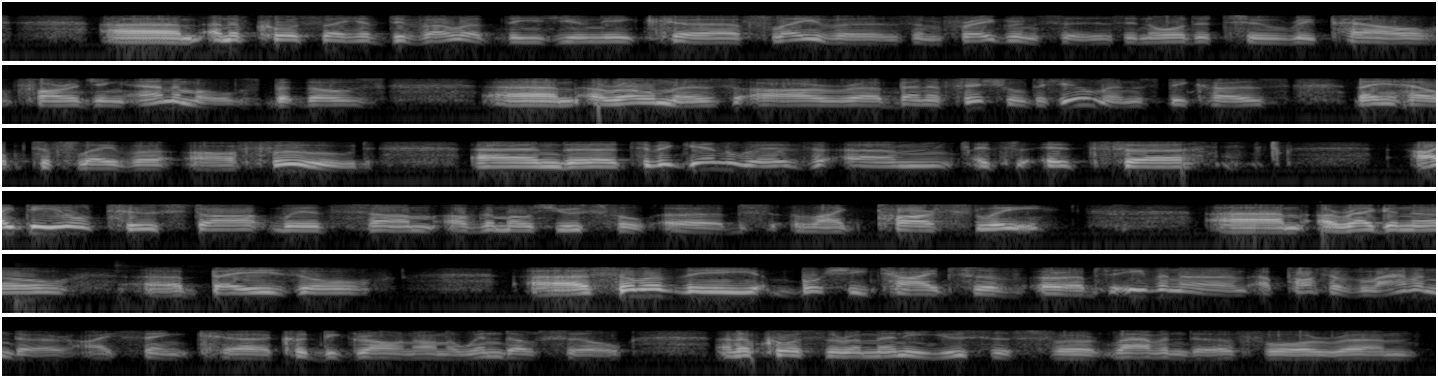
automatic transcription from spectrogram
Um, and of course, they have developed these unique uh, flavors and fragrances in order to repel foraging animals. But those um, aromas are uh, beneficial to humans because they help to flavor our food. And uh, to begin with, um, it's it's uh, ideal to start with some of the most useful herbs like parsley, um, oregano, uh, basil. Uh, some of the bushy types of herbs, even a, a pot of lavender, I think, uh, could be grown on a windowsill. And of course, there are many uses for lavender. For um,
